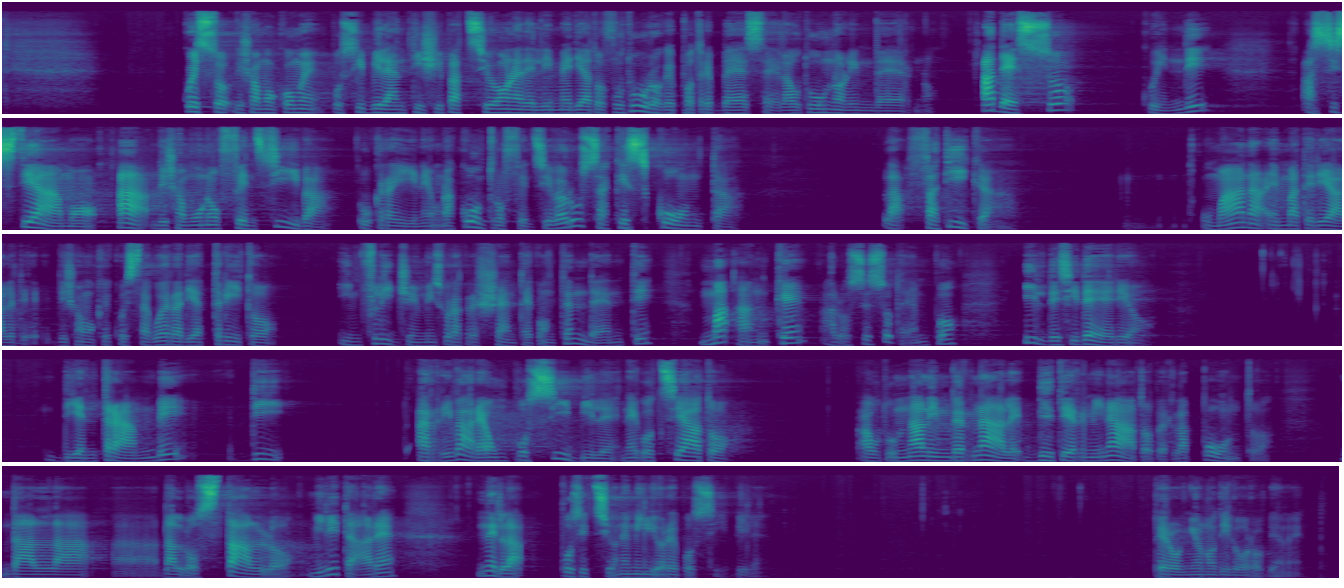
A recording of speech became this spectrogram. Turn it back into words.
Questo diciamo come possibile anticipazione dell'immediato futuro che potrebbe essere l'autunno o l'inverno. Adesso quindi assistiamo a diciamo, un'offensiva ucraina, una controffensiva russa che sconta la fatica umana e materiale, diciamo che questa guerra di attrito infligge in misura crescente ai contendenti, ma anche allo stesso tempo il desiderio di entrambi di arrivare a un possibile negoziato autunnale-invernale determinato per l'appunto dalla, uh, dallo stallo militare nella posizione migliore possibile. Per ognuno di loro ovviamente.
